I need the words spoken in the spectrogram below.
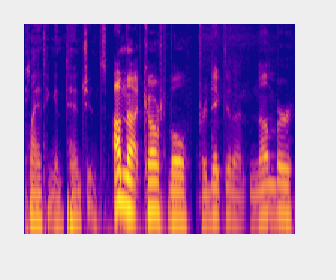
planting intentions. I'm not comfortable predicting a number,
